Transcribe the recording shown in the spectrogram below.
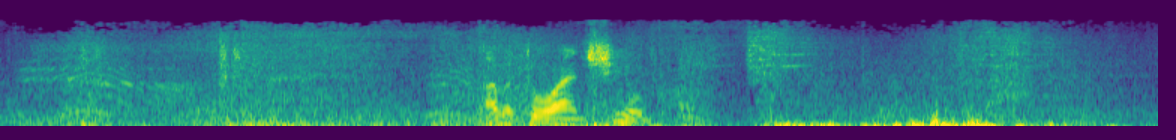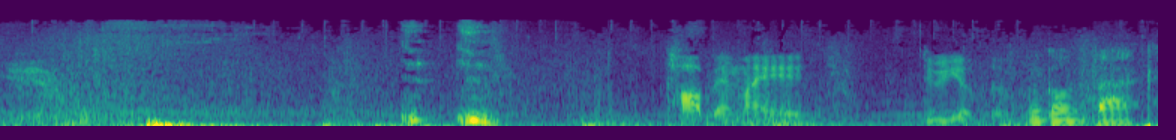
Don't have shoes there. I have a Doran shield. Top MIA. Three of them. We're going back.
